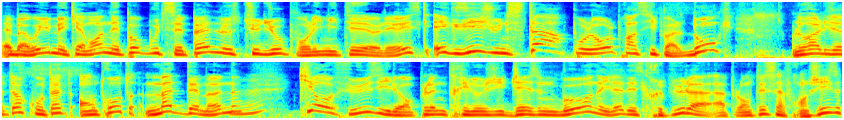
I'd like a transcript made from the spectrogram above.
Eh ben oui, mais Cameron n'est pas au bout de ses peines. Le studio, pour limiter euh, les risques, exige une star pour le rôle principal. Donc, le réalisateur contacte entre autres Matt Damon, Mhm. qui refuse. Il est en pleine trilogie Jason Bourne et il a des scrupules à, à planter sa franchise.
